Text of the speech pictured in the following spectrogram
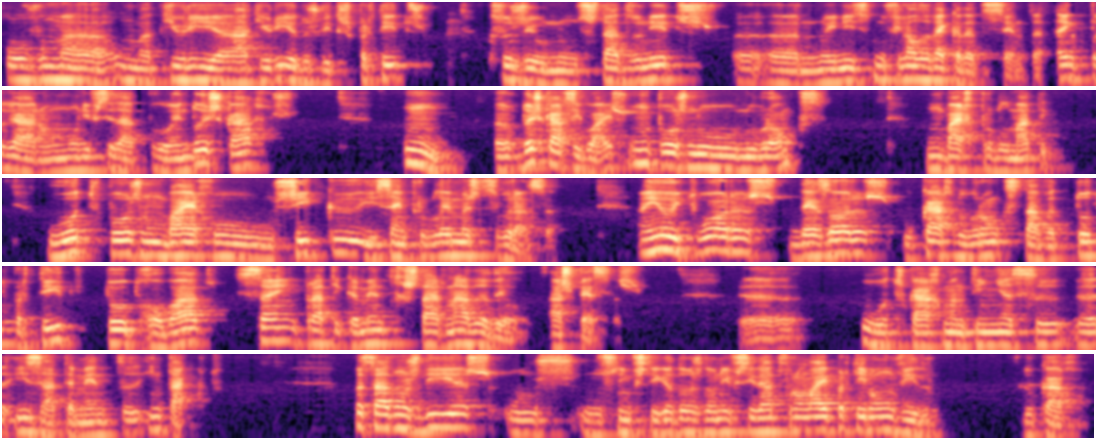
houve uma, uma teoria, a teoria dos vidros partidos, que surgiu nos Estados Unidos uh, uh, no início, no final da década de 60, em que pegaram uma universidade pegou em dois carros, um, dois carros iguais, um pôs no, no Bronx, um bairro problemático, o outro pôs num bairro chique e sem problemas de segurança. Em 8 horas, 10 horas, o carro do Bronx estava todo partido, todo roubado, sem praticamente restar nada dele, às peças. Uh, o outro carro mantinha-se uh, exatamente intacto. Passados uns dias, os, os, investigadores da universidade foram lá e partiram um vidro do carro.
